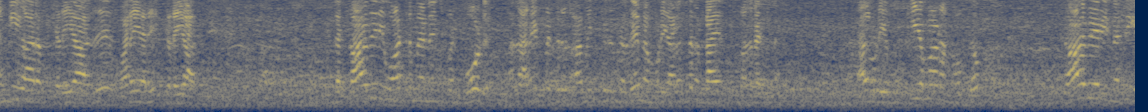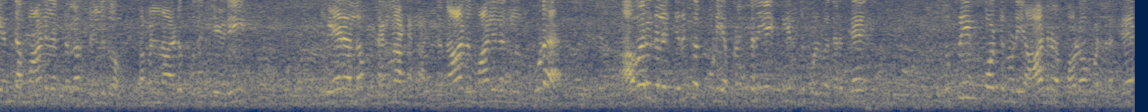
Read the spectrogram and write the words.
அங்கீகாரம் கிடையாது வரையறை கிடையாது. இந்த காவிரி வாட்டர் மேனேஜ்மெண்ட் போர்டு அது அமைப்பு அமைச்சிருக்கிறதே நம்முடைய அரசு ரெண்டாயிரத்தி பதினெட்டுல. அதனுடைய முக்கியமான நோக்கம் காவேரி நதி எந்த மாநிலத்தெல்லாம் செல்லுதோ தமிழ்நாடு புதுச்சேரி கேரளம் கர்நாடகா இந்த நாலு மாநிலங்களும் கூட அவர்களுக்கு இருக்கக்கூடிய பிரச்சனையை தீர்த்து கொள்வதற்கு சுப்ரீம் கோர்ட்டினுடைய ஆர்டரை ஃபாலோ பண்றதுக்கு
